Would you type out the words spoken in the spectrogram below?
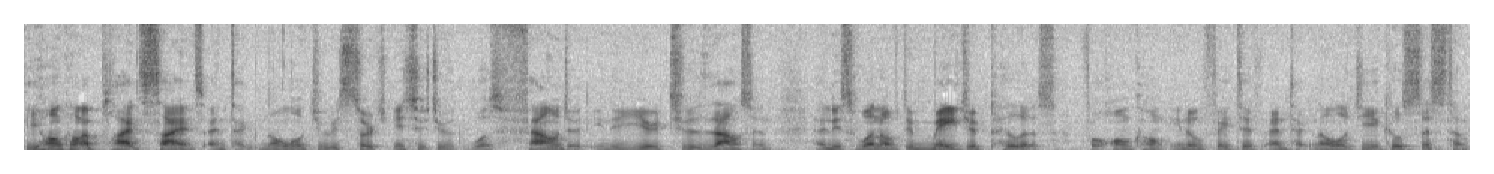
The Hong Kong Applied Science and Technology Research Institute was founded in the year 2000 and is one of the major pillars for Hong Kong innovative and technology ecosystem.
